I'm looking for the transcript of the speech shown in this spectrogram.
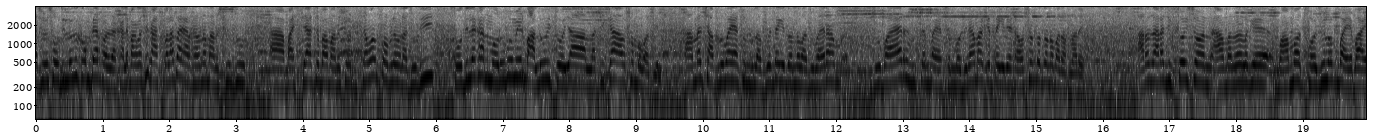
আসলে সৌদির লোকে কম্পেয়ার করা যায় খালি বাংলাদেশে গাছপালা থাকার কারণে মানুষ কিন্তু বাঁচতে আছে বা মানুষের তেমন প্রবলেম না। যদি সৌদি লেখান মরুভূমির বালুই তো, ইয়া আল্লাহ, টিকা অসম্ভব আছিল। আহমেদ শাবলু ভাই আসুন গোলাপগঞ্জ থেকে, ধন্যবাদ। জুবাইর জুবায়ের হোসেন ভাই আসুন মদিনা মার্কেট থেকে দেখা। অসংখ্য ধন্যবাদ আপনারে। আরও যারা যুক্ত হয়েছেন আমার লগে মোহাম্মদ ফজুল হক ভাই ভাই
